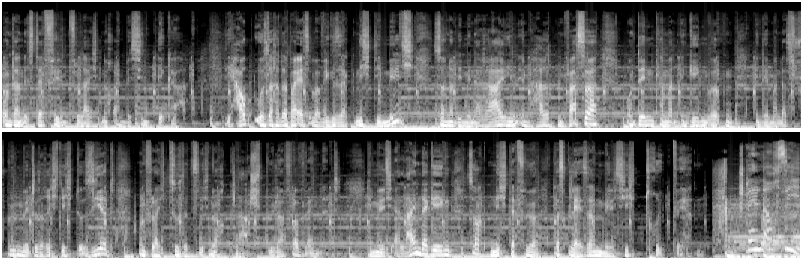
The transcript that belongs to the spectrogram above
und dann ist der Film vielleicht noch ein bisschen dicker. Die Hauptursache dabei ist aber wie gesagt nicht die Milch, sondern die Mineralien im harten Wasser und denen kann man entgegenwirken, indem man das Spülmittel richtig dosiert und vielleicht zusätzlich noch Klarspüler verwendet. Die Milch allein dagegen sorgt nicht dafür, dass Gläser milchig trüb werden. Stellen auch Sie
